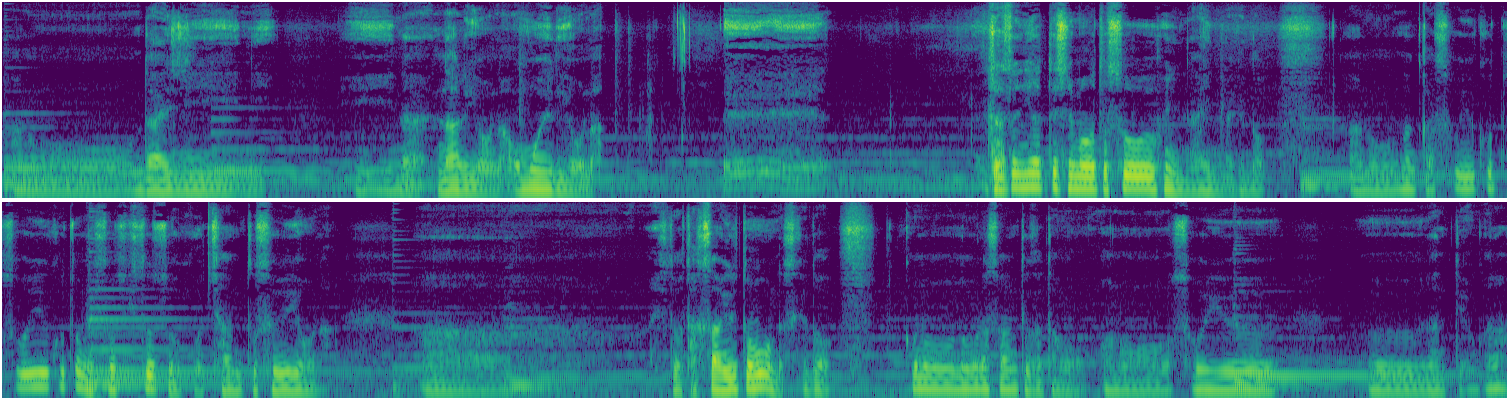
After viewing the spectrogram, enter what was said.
うあの大事になるような思えるような、雑にやってしまうとそういうふうにないんだけどあのなんかそういうことそういうことの一つ一つをこうちゃんとするようなあ人たくさんいると思うんですけどこの野村さんという方もあのそういう何て言うかなあ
